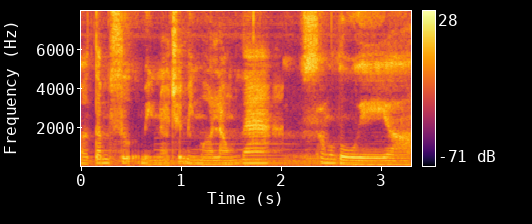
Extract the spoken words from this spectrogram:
Ờ, tâm sự mình nói chuyện mình mở lòng ra. Xong rồi ờ,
